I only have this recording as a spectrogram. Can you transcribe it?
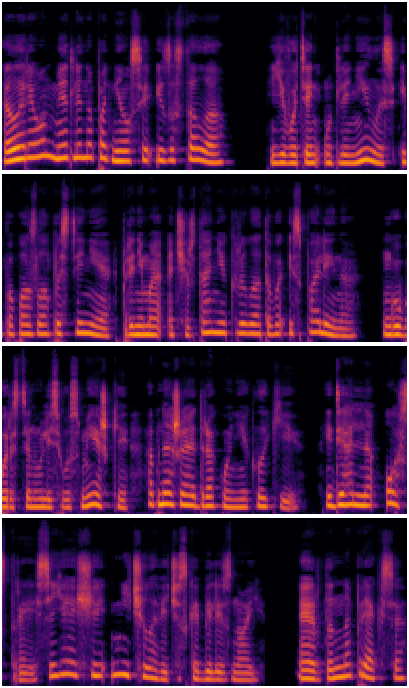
Эларион медленно поднялся из-за стола. Его тень удлинилась и поползла по стене, принимая очертания крылатого исполина. Губы растянулись в усмешке, обнажая драконьи клыки. Идеально острые, сияющие нечеловеческой белизной. Эрден напрягся.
